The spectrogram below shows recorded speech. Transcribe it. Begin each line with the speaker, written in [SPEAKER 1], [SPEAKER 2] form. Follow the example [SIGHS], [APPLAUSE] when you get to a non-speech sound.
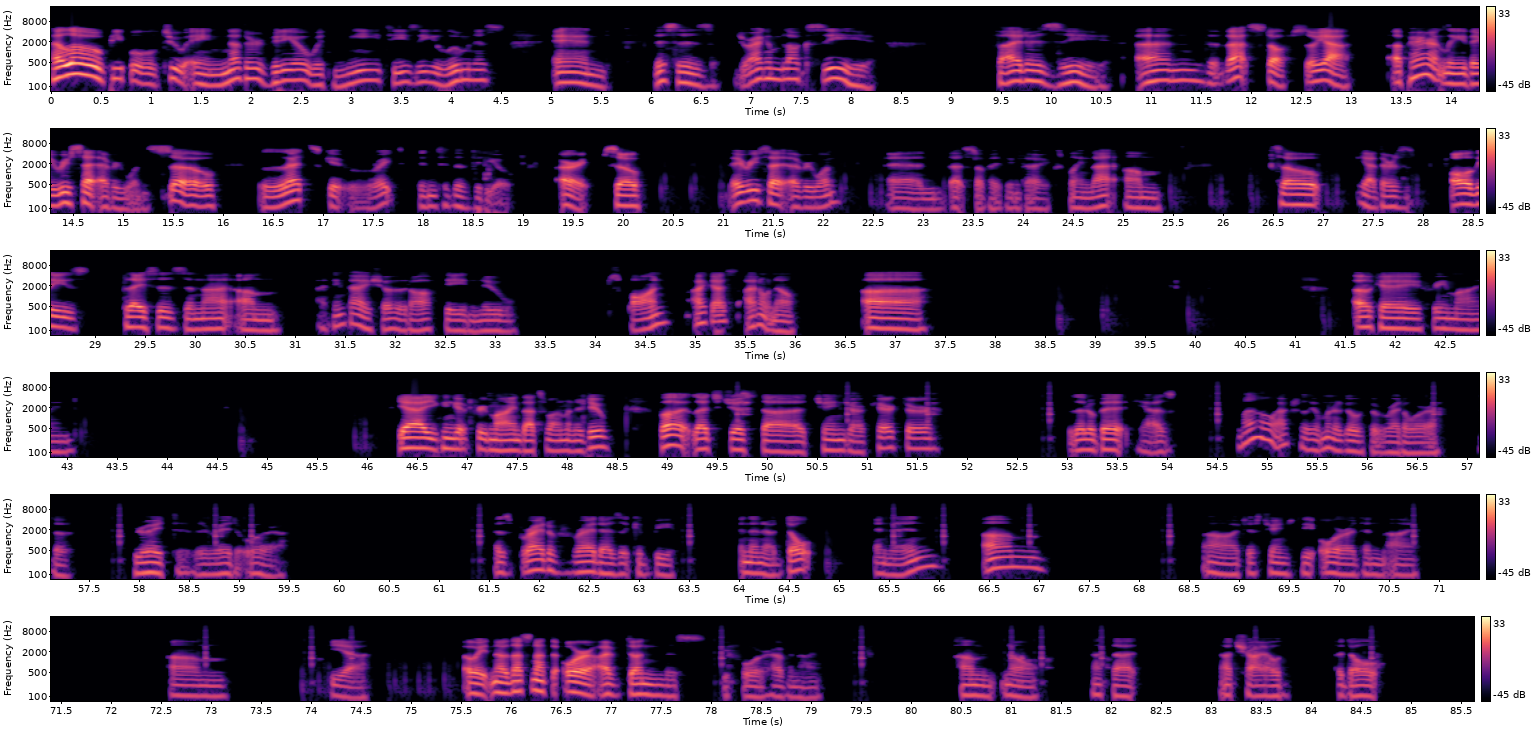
[SPEAKER 1] Hello people to another video with me TZ Luminous and this is Dragon Block C Fighter Z and that stuff. So yeah apparently they reset everyone so let's get right into the video. Alright so they reset everyone and that stuff I think I explained that. Um so yeah there's all these places and that um I think that I showed off the new spawn I guess? I don't know. Uh okay free mind. Yeah you can get free mind that's what I'm gonna do. But let's just uh change our character a little bit. He has well actually I'm gonna go with the red aura the Red, the red aura. As bright of red as it could be. And then adult, and then, um, uh, I just changed the aura, didn't I? Um, yeah. Oh wait, no, that's not the aura. I've done this before, haven't I? Um, no, not that. Not child, adult.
